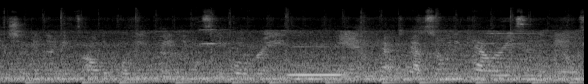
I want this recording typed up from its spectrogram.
and chicken nuggets, all the ingredients be whole grain. And we have to have so many calories in the meals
